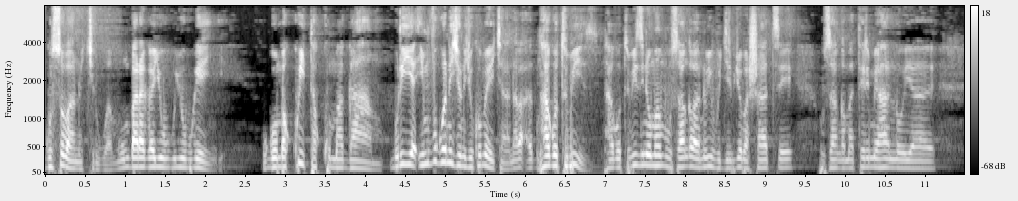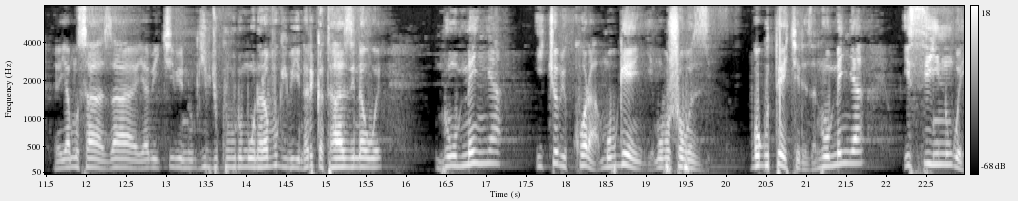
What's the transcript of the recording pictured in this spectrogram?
gusobanukirwa mu mbaraga y'ub- y'ubwenge. Ugomba kwita ku magambo. Buriya imvugo ni ikintu gikomeye cyane. Ntabwo tubizi. Ntabwo tubizi niyo mpamvu usanga abantu bivugira ibyo bashatse. Usanga amaterime hano ya ya musaza yabiki ibintu nk'ibyo ukubura umuntu aravuga ibintu ariko atazi nawe ntumenya icyo bikora mu bwenge mu bushobozi bwo gutekereza. Ntumenya isindwe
